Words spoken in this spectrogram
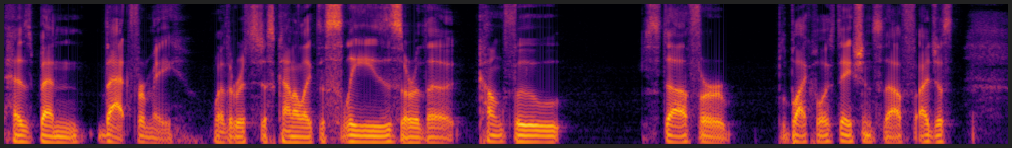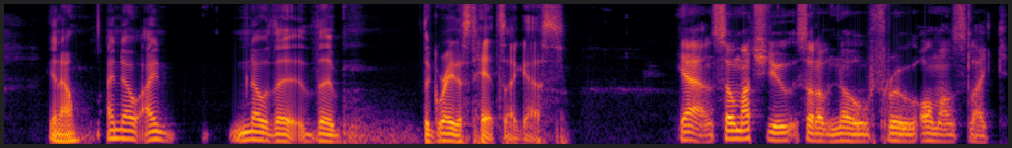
has been that for me whether it's just kind of like the sleaze or the kung fu stuff or the black exploitation stuff i just you know i know i know the the the greatest hits i guess Yeah, so much you sort of know through almost like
